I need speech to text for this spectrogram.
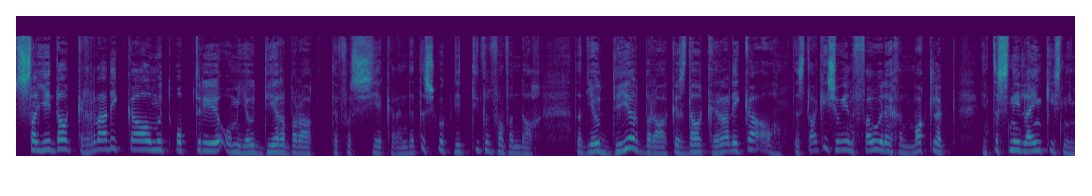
sal jy dalk radikaal moet optree om jou deurbraak te verseker en dit is ook die titel van vandag dat jou deurbraak is dalk radikaal. Dis dalk nie so eenvoudig en maklik en tussen die lyntjies nie.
